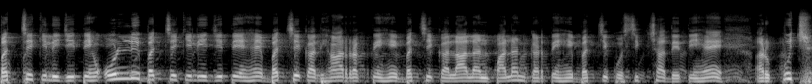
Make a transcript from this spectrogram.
बच्चे के लिए जीते हैं ओनली बच्चे के लिए जीते हैं। बच्चे का ध्यान रखते हैं, बच्चे का लालन पालन करते हैं, बच्चे को शिक्षा देते हैं और कुछ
